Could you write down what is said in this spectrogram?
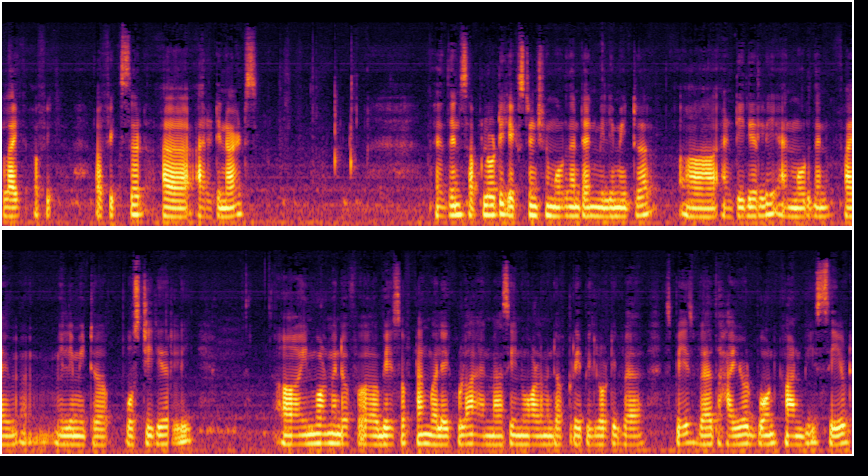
like a, fi a fixed uh, arytenoids. And then subglottic extension more than 10 millimeter uh, anteriorly and more than 5 millimeter posteriorly uh, involvement of uh, base of tongue vallecula and massive involvement of preepiglottic where, space where the hyoid bone can't be saved,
